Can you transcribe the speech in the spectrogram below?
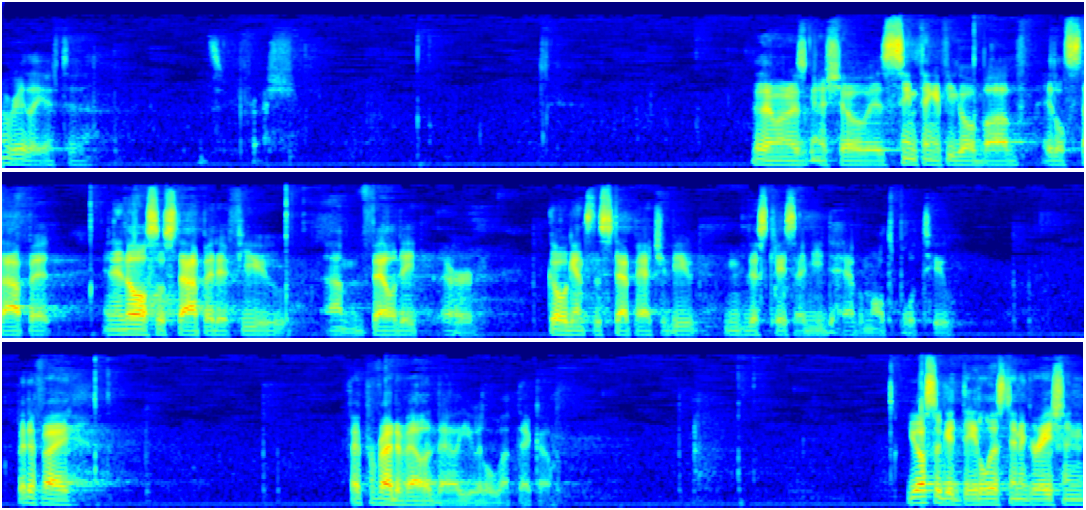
Oh, really? I have to, refresh. The other one I was going to show is same thing if you go above, it'll stop it. And it'll also stop it if you um, validate or go against the step attribute. In this case, I need to have a multiple of 2. But if I, if I provide a valid value, it'll let that go. You also get data list integration.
